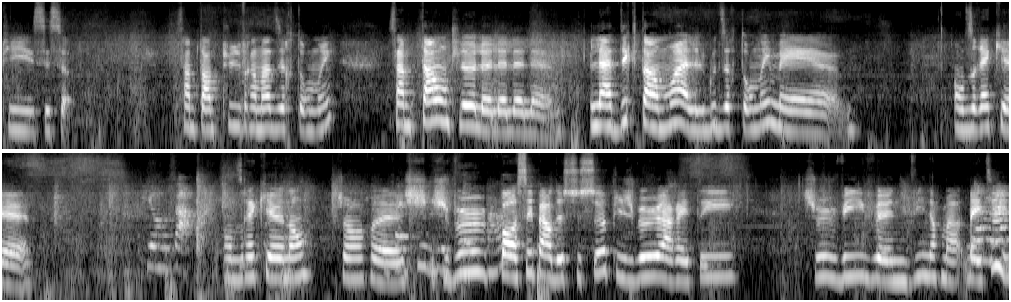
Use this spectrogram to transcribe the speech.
Puis c'est ça. Ça me tente plus vraiment d'y retourner. Ça me tente, là, le, le, le, l'addict en moi, le goût d'y retourner, mais euh, on dirait que. On dirait que non. Genre, euh, je veux passer par-dessus ça, puis je veux arrêter. Je veux vivre une vie normale. Ben, tu sais,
